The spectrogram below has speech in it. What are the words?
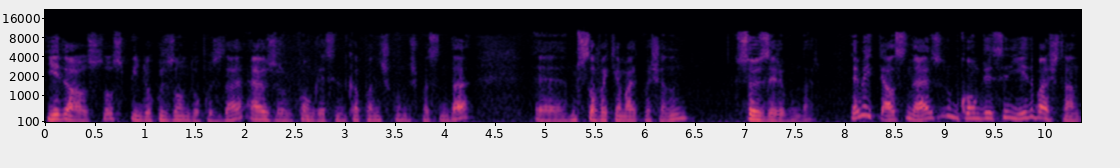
7 Ağustos 1919'da Erzurum Kongresi'nin kapanış konuşmasında e, Mustafa Kemal Paşa'nın sözleri bunlar. Demek ki aslında Erzurum Kongresi'ni yeni baştan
